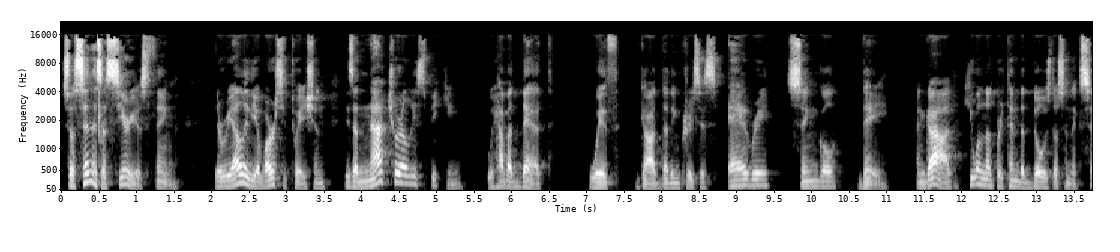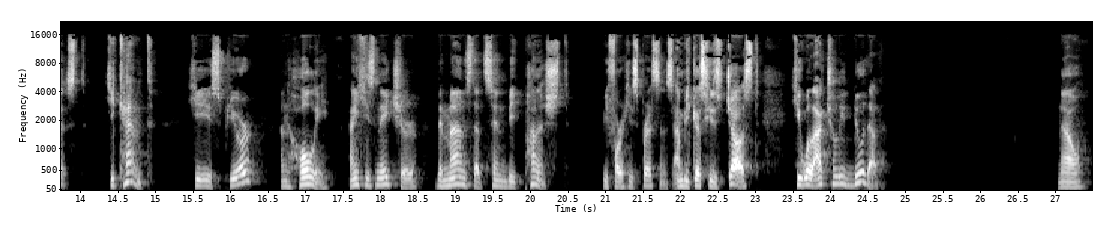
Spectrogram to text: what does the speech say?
So sin is a serious thing. The reality of our situation is that naturally speaking, we have a debt with God that increases every single day. And God, He will not pretend that those doesn't exist. He can't. He is pure and holy, and His nature demands that sin be punished before His presence. And because He's just, He will actually do that. Now,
